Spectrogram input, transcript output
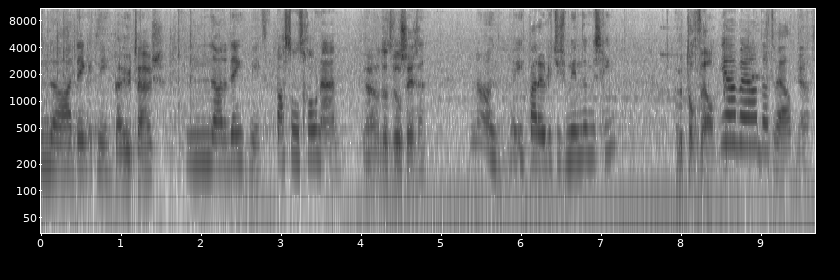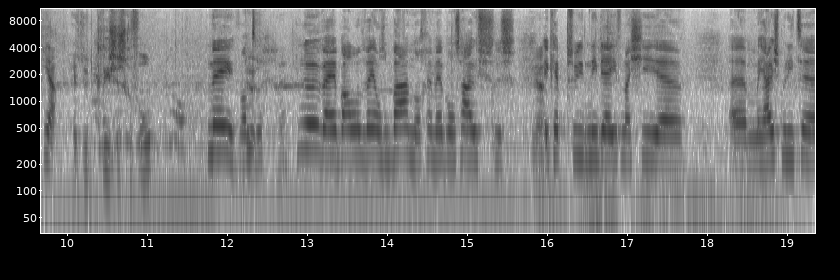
Nou, denk ik niet. Bij u thuis? Nou, dat denk ik niet. Past ons gewoon aan. Ja, dat wil zeggen? Nou, een paar eurotjes minder misschien. Uh, toch wel. Jawel, dat wel. Ja? Heeft u het crisisgevoel? Nee, want Durf, we- nee, wij hebben alle twee onze baan nog en we hebben ons huis. Dus Ja. ik heb zoiets een idee van als je eh, ehm, je huis maar niet eh,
